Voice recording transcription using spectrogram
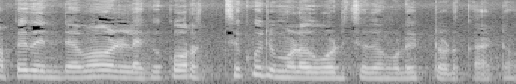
അപ്പോൾ ഇതിന്റെ മുകളിലേക്ക് കുറച്ച് കുരുമുളക് പൊടിച്ചതും കൂടി ഇട്ട് കൊടുക്കാം കേട്ടോ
